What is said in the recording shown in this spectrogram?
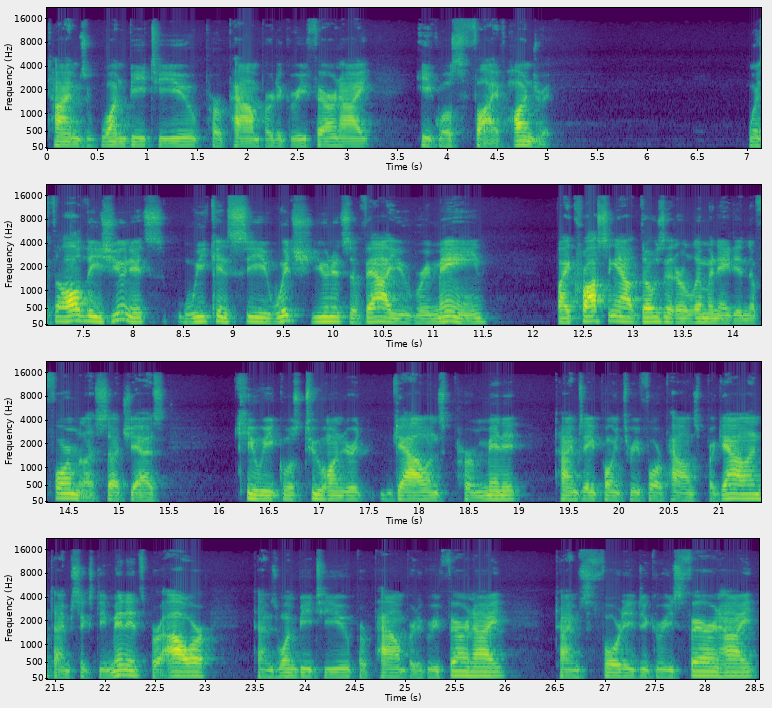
times 1 BTU per pound per degree Fahrenheit equals 500. With all these units, we can see which units of value remain by crossing out those that are eliminated in the formula, such as Q equals 200 gallons per minute times 8.34 pounds per gallon times 60 minutes per hour times 1 BTU per pound per degree Fahrenheit times 40 degrees Fahrenheit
